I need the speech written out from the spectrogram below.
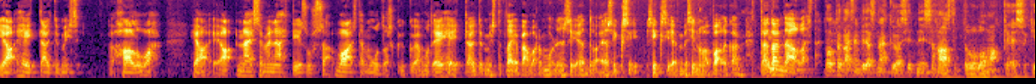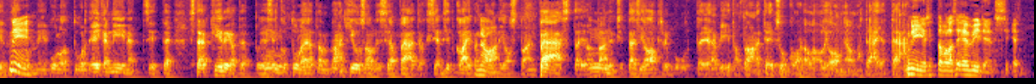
ja heittäytymis halua. Ja, ja näissä me nähtiin sussa vaan sitä muutoskykyä, mutta ei heittäytymistä tai epävarmuuden sietoa, ja siksi, siksi emme sinua palkanneet. Tai jotain tällaista. Totta kai sen pitäisi näkyä sit niissä haastattelulomakkeissakin niin. niin ulottuvuudet, eikä niin, että sitten sitä ei ole kirjoitettu, ja mm. sitten kun tulee jotain vähän kiusallisia päätöksiä, niin sitten kaivetaan no. jostain päästä jotain mm. yksittäisiä attribuutteja ja viitataan, että hei, sun kohdalla oli ongelma tämä ja tämä. Niin, ja sitten tavallaan se evidenssi, että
